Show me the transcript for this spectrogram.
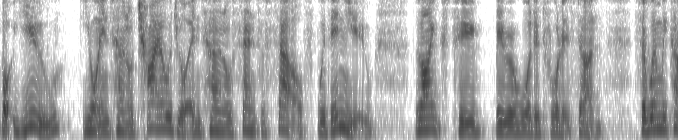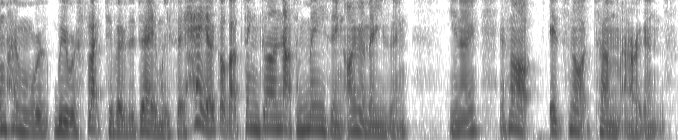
but you, your internal child, your internal sense of self within you likes to be rewarded for what it's done. So when we come home and we're, we're reflective over the day and we say, hey, I got that thing done, that's amazing, I'm amazing. You know it's not it's not um arrogance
